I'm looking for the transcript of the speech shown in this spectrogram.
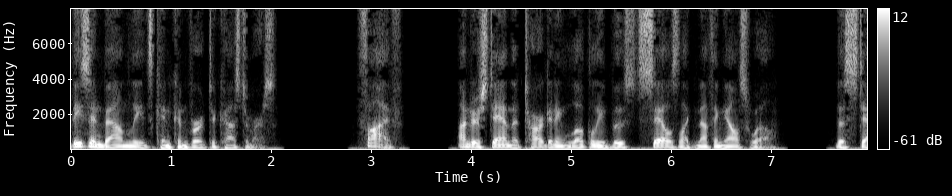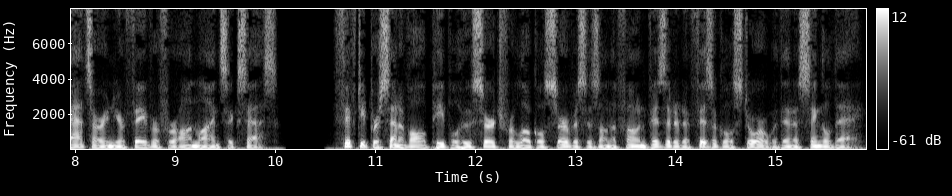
these inbound leads can convert to customers. 5. Understand that targeting locally boosts sales like nothing else will. The stats are in your favor for online success. 50% of all people who search for local services on the phone visited a physical store within a single day.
